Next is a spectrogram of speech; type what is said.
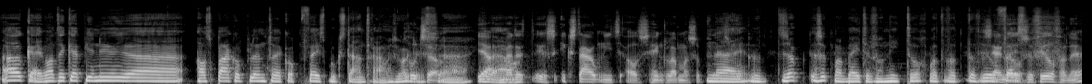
Oké, want ik heb je nu eh, als Paco Plumtrek op Facebook staan trouwens. Hoor. Goed Dus, zo. eh, ja, maar dat is, ik sta ook niet als Henk Lammers op Facebook. Nee, dat is, ook, dat is ook maar beter van niet, toch? Wat, wat, dat er zijn er al zoveel van, hè?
